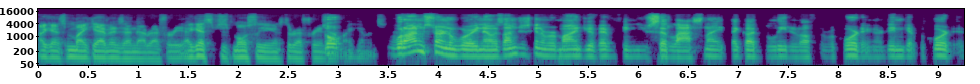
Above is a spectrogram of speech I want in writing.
against Mike Evans and that referee. I guess just mostly against the referee, so not Mike Evans. What I'm starting to worry now is I'm just going to remind you of everything you said last night that got deleted off the recording or didn't get recorded.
